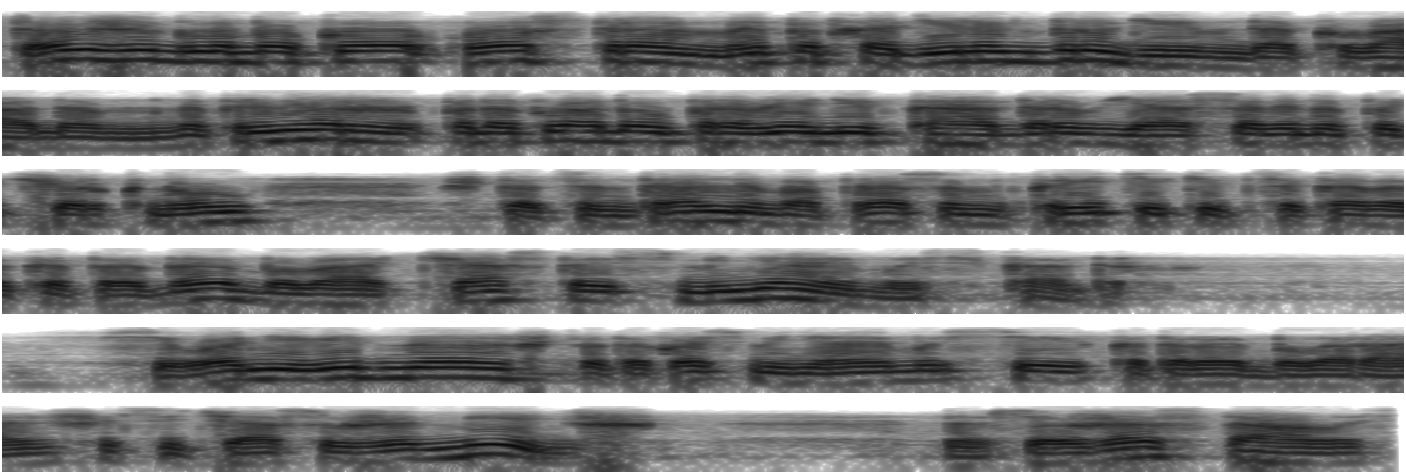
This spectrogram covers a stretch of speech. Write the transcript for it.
Столь же глубоко остро мы подходили к другим докладам. Например, по докладу управления кадров я особенно подчеркнул, что центральным вопросом критики ЦК ВКПБ была частая сменяемость кадров. Сегодня видно, что такой сменяемости, которая была раньше, сейчас уже меньше, но все же осталась.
